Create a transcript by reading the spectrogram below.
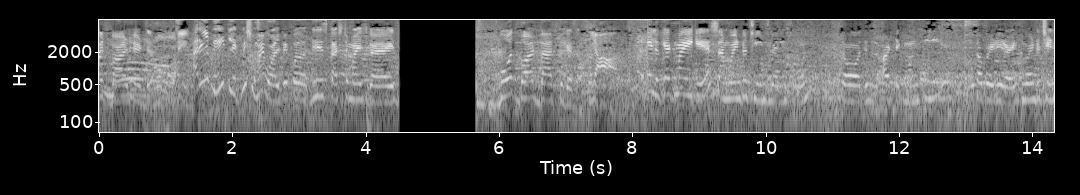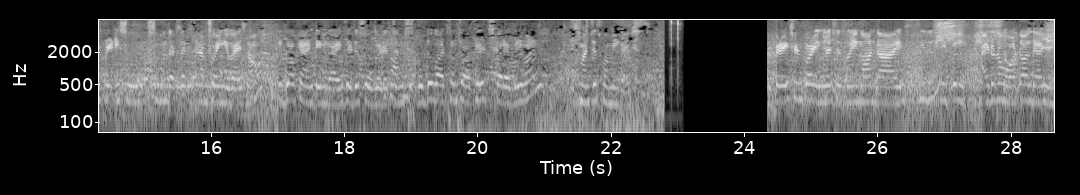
With bald head. Arey, wait, let me show my wallpaper. This is customized, guys. Both got back together. Yeah. Hey, look at my case. I'm going to change very soon. So this is Arctic Monkey. So pretty, right? I'm going to change pretty soon. Soon. That's the reason I'm showing you guys now. Big Block Canteen, guys. It is so good. It's good to got some chocolates for everyone. This is for me, guys. Preparation for English is going on, guys. See these people. I don't know what all they are doing.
